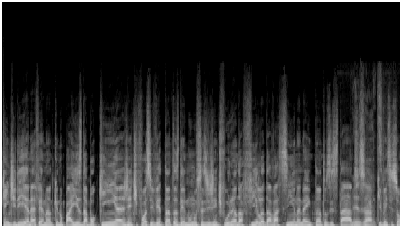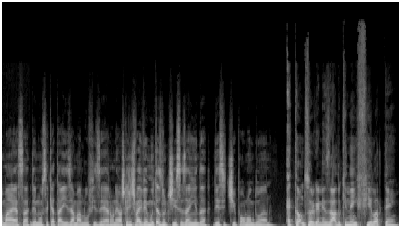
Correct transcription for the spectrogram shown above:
Quem diria, né, Fernando, que no país da boquinha a gente fosse ver tantas denúncias de gente furando a fila da vacina, né, em tantos estados. Exato. Que vem se somar essa denúncia que a Thaís e a Malu fizeram, né? Eu acho que a gente vai ver muitas notícias ainda desse tipo ao longo do ano. É tão desorganizado que nem fila tem.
